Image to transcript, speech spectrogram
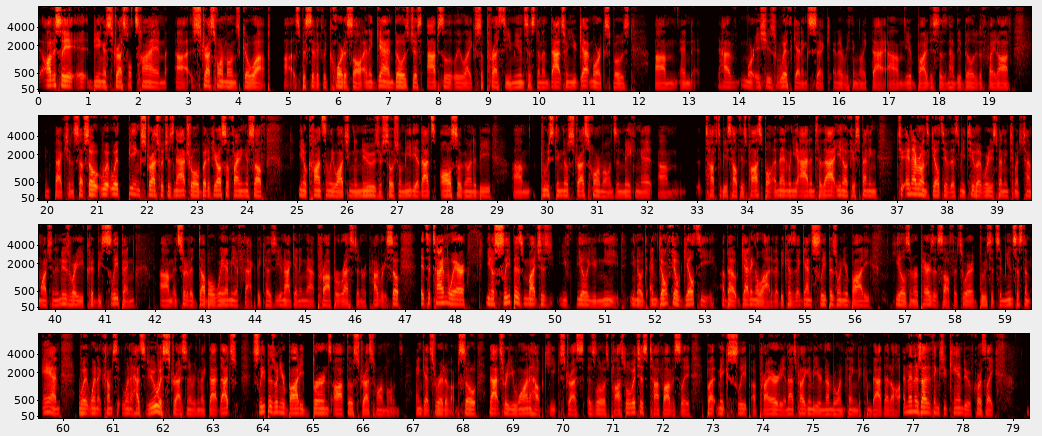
obviously being a stressful time, uh, stress hormones go up. Uh, specifically cortisol and again those just absolutely like suppress the immune system and that's when you get more exposed um, and have more issues with getting sick and everything like that um, your body just doesn't have the ability to fight off infection and stuff so with, with being stressed which is natural but if you're also finding yourself you know constantly watching the news or social media that's also going to be um, boosting those stress hormones and making it um, tough to be as healthy as possible. And then when you add into that, you know, if you're spending too, and everyone's guilty of this, me too, but where you're spending too much time watching the news where you could be sleeping, um, it's sort of a double whammy effect because you're not getting that proper rest and recovery. So it's a time where, you know, sleep as much as you feel you need, you know, and don't feel guilty about getting a lot of it because, again, sleep is when your body heals and repairs itself. It's where it boosts its immune system. And when it comes to, when it has to do with stress and everything like that, that's sleep is when your body burns off those stress hormones and gets rid of them. So that's where you want to help keep stress as low as possible, which is tough, obviously, but make sleep a priority. And that's probably going to be your number one thing to combat that all. And then there's other things you can do, of course, like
